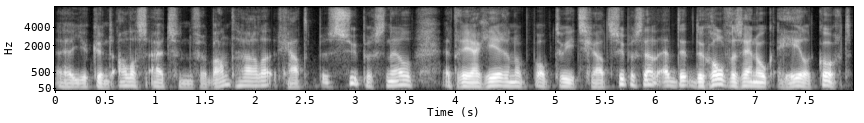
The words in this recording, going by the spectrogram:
Uh, je kunt alles uit zijn verband halen. Het gaat supersnel. Het reageren op, op tweets gaat supersnel. De, de golven zijn ook heel kort.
